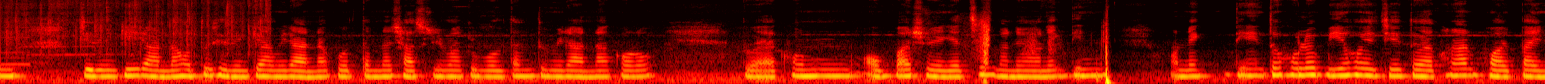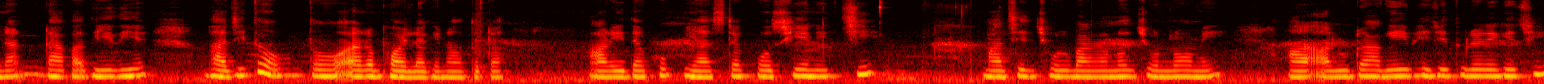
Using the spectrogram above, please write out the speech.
যেদিনকেই রান্না হতো, সেদিনকে আমি রান্না করতাম না। শাশুড়ি মাকে বলতাম, তুমি রান্না করো। তো এখন অভ্যাস হয়ে গেছে মানে অনেক দিন অনেক দিন তো হলো বিয়ে হয়েছে, তো এখন আর ভয় পাই না। ঢাকা দিয়ে দিয়ে ভাজি তো তো আর ভয় লাগে না অতটা। আর এই দেখো, পেঁয়াজটা কষিয়ে নিচ্ছি, মাছের ঝোল বানানোর জন্য আমি। আর আলুটা আগেই ভেজে তুলে রেখেছি।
